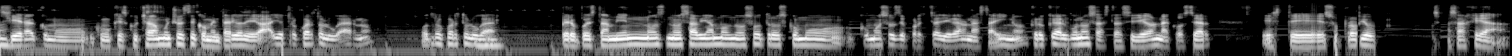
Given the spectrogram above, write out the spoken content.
sí era como, como que escuchaba mucho este comentario de, hay otro cuarto lugar, ¿no? Otro cuarto lugar. Pero pues también no, no sabíamos nosotros cómo, cómo esos deportistas llegaron hasta ahí, ¿no? Creo que algunos hasta se llegaron a costear este, su propio pasaje a,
